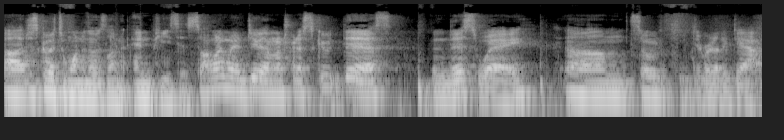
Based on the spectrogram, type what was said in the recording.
Uh, just goes to one of those laminate end pieces. So what I'm gonna do, is I'm gonna try to scoot this this way, um, so get rid of the gap.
